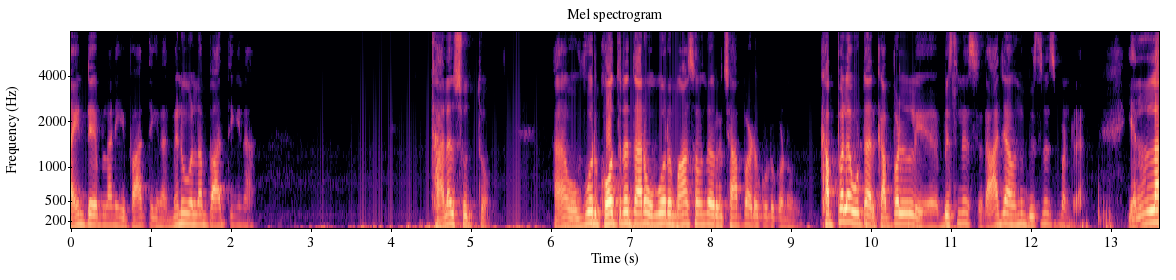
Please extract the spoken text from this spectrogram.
டைம் டேபிள்லாம் நீங்கள் பார்த்தீங்கன்னா மெனுவெல்லாம் பார்த்தீங்கன்னா தலை சுத்தம். ஒவ்வொரு கோத்திரத்தாரும் ஒவ்வொரு மாதம் வந்து அவருக்கு சாப்பாடு கொடுக்கணும். கப்பலை விட்டார். கப்பல் பிஸ்னஸ் ராஜா வந்து பிஸ்னஸ் பண்ணுறார் எல்லா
